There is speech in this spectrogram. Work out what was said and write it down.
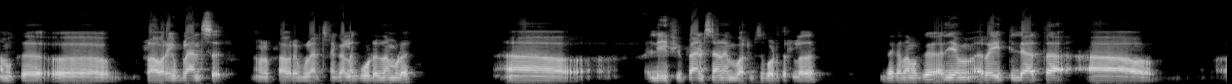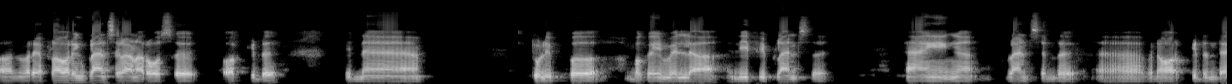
നമുക്ക് ഫ്ലവറിങ് പ്ലാന്റ്സ് നമ്മൾ ഫ്ലവറിങ് പ്ലാന്റ്സിനെക്കാളും കൂടുതൽ നമ്മൾ ലീഫി പ്ലാന്റ്സിനാണ് ഇമ്പോർട്ടൻസ് കൊടുത്തിട്ടുള്ളത്. ഇതൊക്കെ നമുക്ക് അധികം റേറ്റ് ഇല്ലാത്ത എന്താ പറയുക ഫ്ലവറിങ് പ്ലാന്റ്സുകളാണ് റോസ് ഓർക്കിഡ് പിന്നെ ടുളിപ്പ് ബൊക്കൈൻവെല്ല ലീഫി പ്ലാന്റ്സ് ഹാങ്ങിങ് പ്ലാന്റ്സ് ഉണ്ട്. പിന്നെ ഓർക്കിഡിന്റെ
